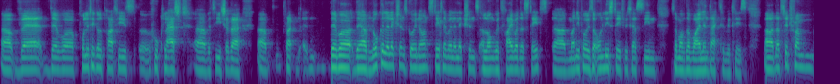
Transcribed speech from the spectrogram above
uh, where there were political parties uh, who clashed uh, with each other. Uh, there were there are local elections going on, state level elections, along with five other states. Uh, Manipur is the only state which has seen some of the violent activities. that's it from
